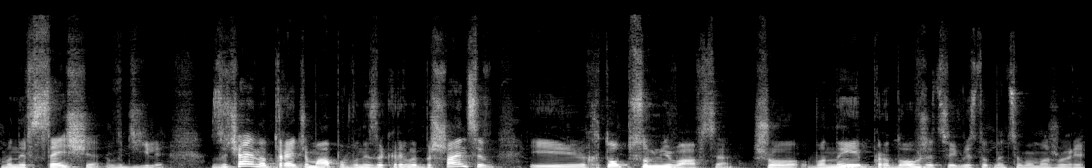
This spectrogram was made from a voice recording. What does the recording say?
вони все ще в ділі. Звичайно, третю мапу вони закрили без шансів, і хто б сумнівався, що вони продовжать цей виступ на цьому мажорі.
